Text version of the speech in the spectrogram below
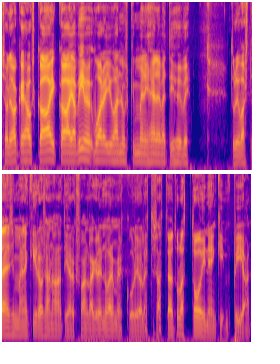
se oli oikein hauskaa aikaa ja viime vuoden juhannuskin meni helvetin hyvin. Tuli vasta ensimmäinen kirosana tiedoksi vaan kaikille nuoremmille kuulijoille, että saattaa tulla toinenkin pian.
